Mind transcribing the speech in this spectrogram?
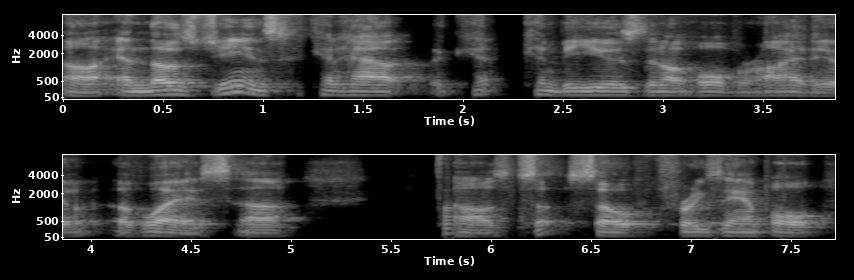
Uh, and those genes can have can, can be used in a whole variety of, of ways. Uh, uh, so, so, for example,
